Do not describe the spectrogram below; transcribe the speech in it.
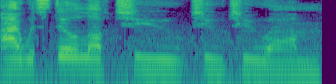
I would still love to to to um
